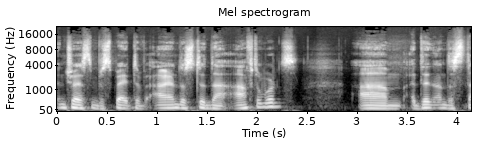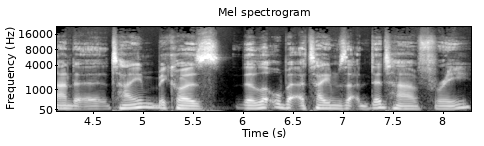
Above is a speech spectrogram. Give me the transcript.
interesting perspective. I understood that afterwards. Um, I didn't understand it at the time because the little bit of times that I did have free,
